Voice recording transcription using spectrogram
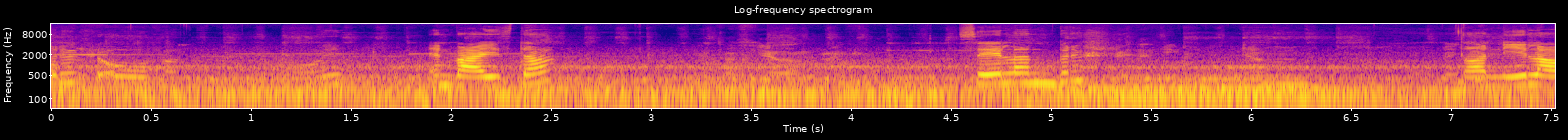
brug over. Mooi. En waar is dat? Is dat Zeelandbrug? เซลันบรึก Ik weet het niet. Ja. Denk ตอน je? นี้เรา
